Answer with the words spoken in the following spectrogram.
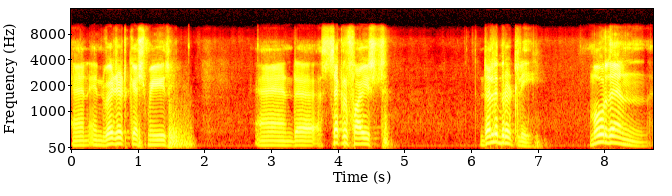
and invaded Kashmir and uh, sacrificed deliberately more than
